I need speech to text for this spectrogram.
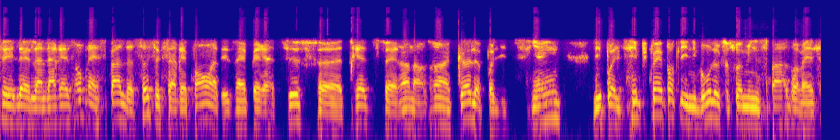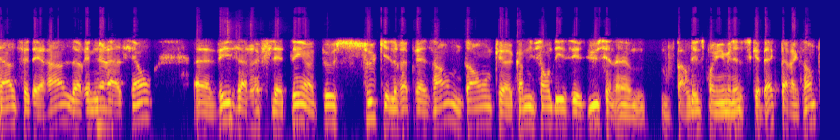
c'est la, raison principale de ça, c'est que ça répond à des impératifs euh, très différents. Dans un cas, le politicien, les politiciens, puis peu importe les niveaux, que ce soit municipal, provincial, fédéral, leur rémunération euh, vise à refléter un peu ceux qu'ils représentent. Donc, euh, comme ils sont des élus, c'est vous parlez du premier ministre du Québec, par exemple,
